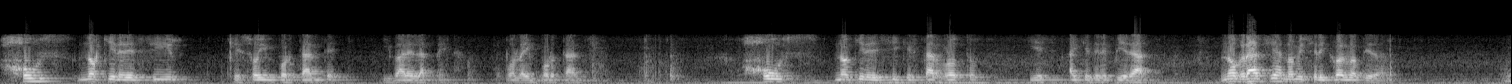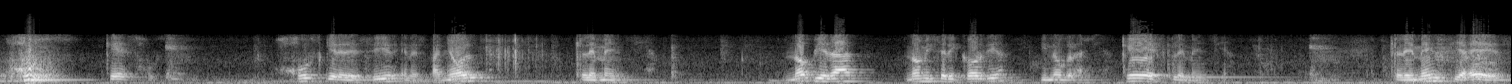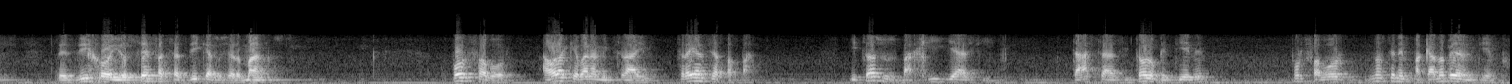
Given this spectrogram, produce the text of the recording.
Jus no quiere decir que soy importante y vale la pena por la importancia. Jus no quiere decir que está roto y hay que tener piedad. No gracia, no misericordia, no piedad. Jus, ¿qué es Jus? Jus quiere decir en español clemencia. No piedad, no misericordia y no gracia. ¿Qué es clemencia? Clemencia es, les dijo Yosefa Tzadik a sus hermanos, por favor, ahora que van a Mitzrayim, tráiganse a papá y todas sus vajillas y tazas y todo lo que tienen, por favor, no estén empacando, no pierdan el tiempo.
